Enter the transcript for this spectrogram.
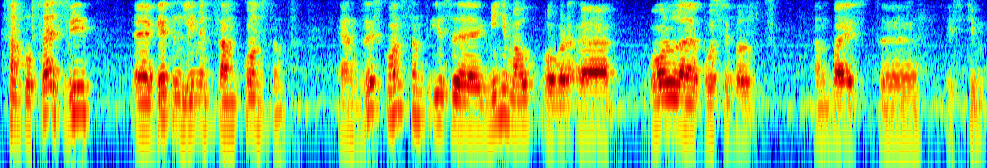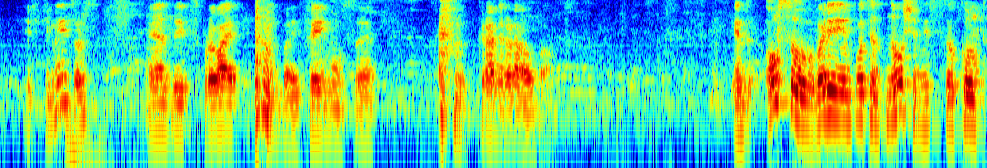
sample size, we uh, get in limit some constant. And this constant is uh, minimal over uh, all uh, possible unbiased uh, estim estimators and it's provided by famous uh, Cramér-Rao bound. And also very important notion is so-called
